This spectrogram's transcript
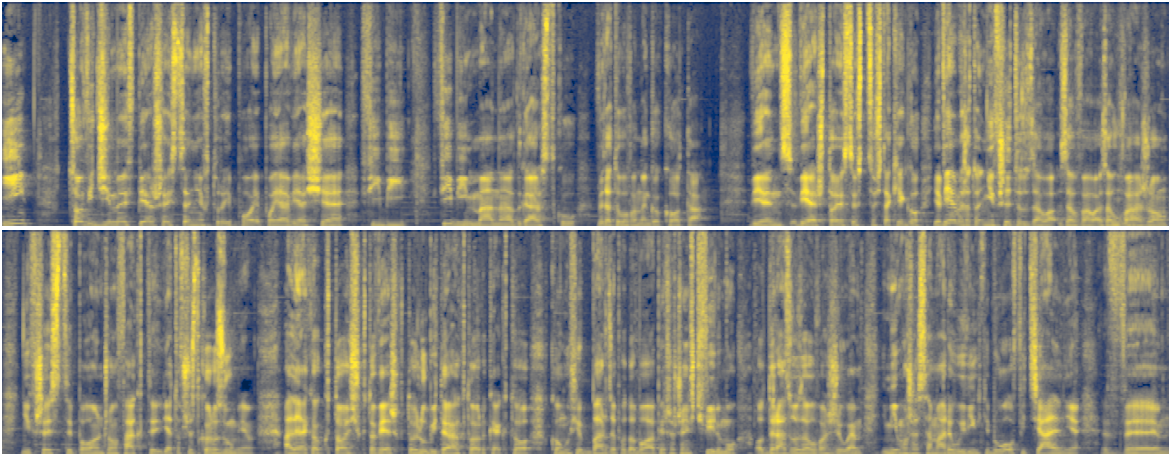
I co widzimy w pierwszej scenie, w której po, pojawia się Phoebe? Phoebe ma na nadgarstku wytatuowanego kota. Więc wiesz, to jest coś, coś takiego. Ja wiem, że to nie wszyscy to zauwa- zauwa- zauważą, nie wszyscy połączą fakty. Ja to wszystko rozumiem, ale jako ktoś, kto wiesz, kto lubi tę aktorkę, kto komu się bardzo podobała pierwsza część filmu, od razu zauważyłem i mimo, że Samary Weaving nie było oficjalnie w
